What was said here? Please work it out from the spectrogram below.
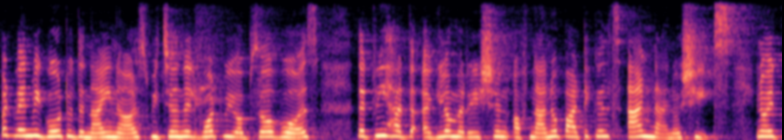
But when we go to the nine hours, we generally what we observed was that we had the agglomeration of nanoparticles and nanosheets. You know, it,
